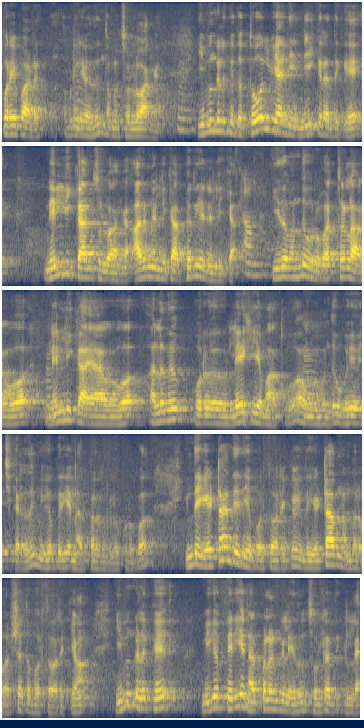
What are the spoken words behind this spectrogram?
குறைபாடு அப்படிங்கிறது நம்ம சொல்லுவாங்க. இவங்களுக்கு இந்த தோல்வியாதியை நீக்கிறதுக்கு நெல்லிக்காய்ன்னு சொல்லுவாங்க. அருநெல்லிக்காய் பெரிய நெல்லிக்காய். இதை வந்து ஒரு வற்றலாகவோ நெல்லிக்காயாகவோ அல்லது ஒரு லேகியமாகவோ அவங்க வந்து உபயோகிச்சுக்கிறது மிகப்பெரிய நற்பலன்களை கொடுக்கும். இந்த எட்டாம் தேதியை பொறுத்த வரைக்கும் இந்த எட்டாம் நம்பர் வருஷத்தை பொறுத்த வரைக்கும் இவங்களுக்கு மிகப்பெரிய நற்பலன்கள் எதுவும் சொல்கிறதுக்கு இல்லை.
